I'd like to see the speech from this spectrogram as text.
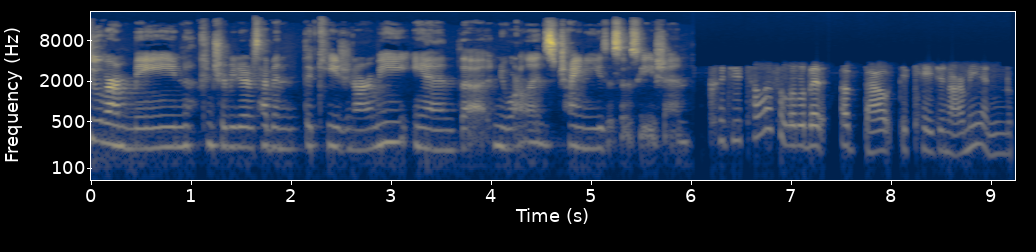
two of our main contributors have been the Cajun Army and the New Orleans Chinese Association. Could you tell us a little bit about the Cajun Army and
